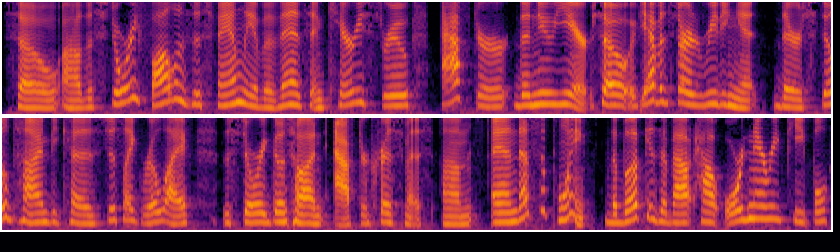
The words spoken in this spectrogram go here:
So uh, the story follows this family of events and carries through after the new year. So if you haven't started reading it, there's still time because just like real life, the story goes on after Christmas. Um, and that's the point. The book is about how ordinary people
